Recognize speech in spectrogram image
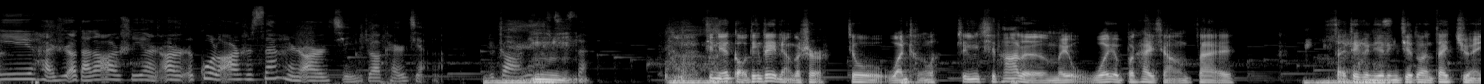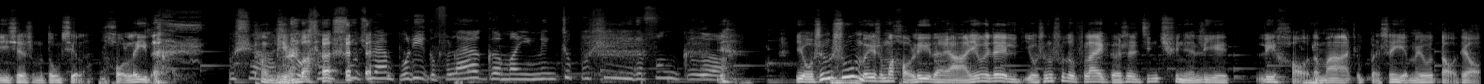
一还是要达到二十一还是二过了二十三还是二十几，你就要开始减了，你就照着那个去嗯算。今年搞定这两个事儿就完成了。至于其他的没有，我也不太想在在这个年龄阶段再卷一些什么东西了，好累的。不是啊，你躺平吧有声书居然不立个 flag 吗？银铃，这不是你的风格。有声书没什么好立的呀，因为这有声书的 flag 是今去年立立好的嘛，就本身也没有倒掉。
